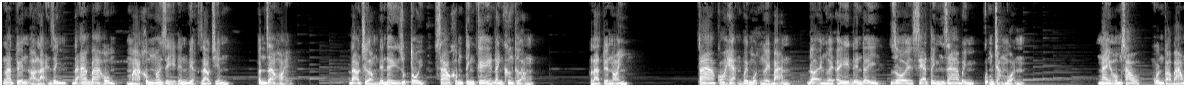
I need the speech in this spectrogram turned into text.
La tuyên ở lại dinh đã ba hôm mà không nói gì đến việc giao chiến. Ân giao hỏi, đạo trưởng đến đây giúp tôi, sao không tính kế đánh khương thượng? La tuyên nói, ta có hẹn với một người bạn, đợi người ấy đến đây rồi sẽ tính ra binh cũng chẳng muộn ngày hôm sau, quân vào báo.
